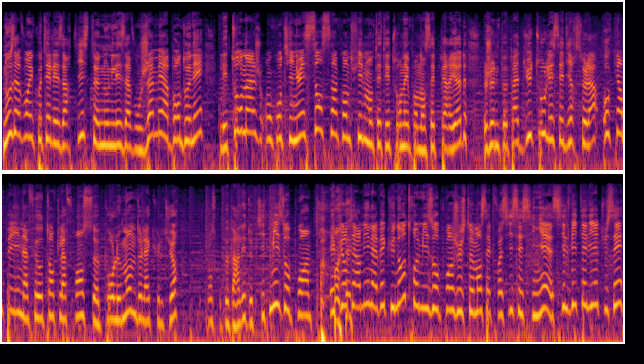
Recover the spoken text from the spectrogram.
Nous avons écouté les artistes. Nous ne les avons jamais abandonnés. Les tournages ont continué. 150 films ont été tournés pendant cette période. Je ne peux pas du tout laisser dire cela. Aucun pays n'a fait autant que la France pour le monde de la culture. Je pense qu'on peut parler de petites mises au point. Et puis on termine avec une autre mise au point justement. Cette fois-ci, c'est signé Sylvie Tellier, tu sais,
